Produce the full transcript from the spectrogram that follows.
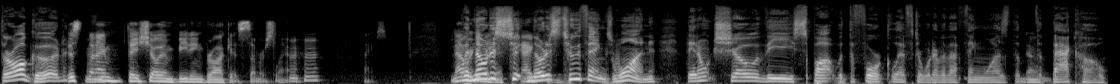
They're all good. This mm-hmm. time they show him beating Brock at SummerSlam. Mm-hmm. Nice. Now But notice two, notice two things. One, they don't show the spot with the forklift or whatever that thing was, the, No. the backhoe.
